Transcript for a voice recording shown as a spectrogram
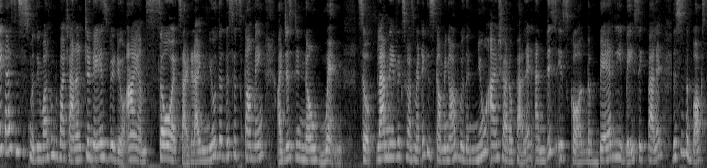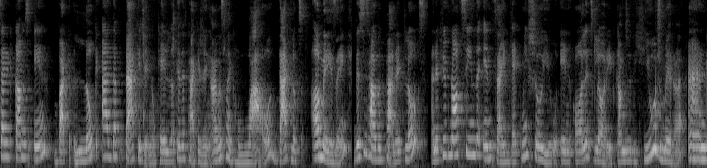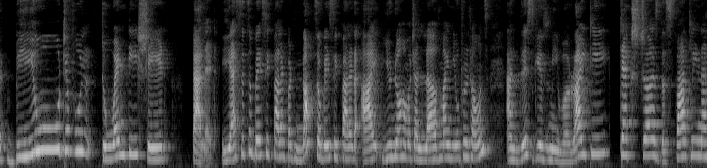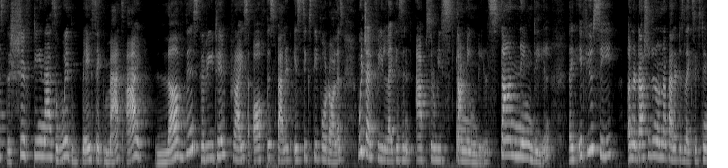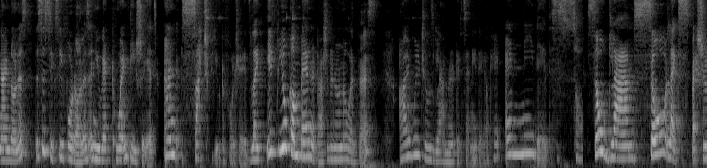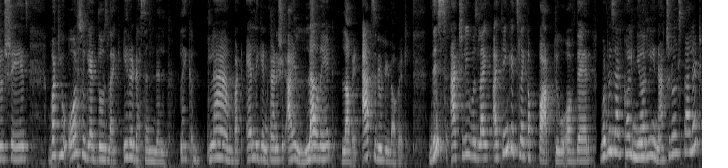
Hey guys, this is Smriti. Welcome to my channel. Today's video, I am so excited. I knew that this is coming. I just didn't know when. So Glaminatrix Cosmetic is coming out with a new eyeshadow palette and this is called the Barely Basic palette. This is the box that it comes in but look at the packaging, okay? Look at the packaging. I was like, wow, that looks amazing. This is how the palette looks and if you've not seen the inside, let me show you in all its glory. It comes with a huge mirror and beautiful 20 shade palette. Yes, it's a basic palette, but not so basic palette. I, you know how much I love my neutral tones and this gives me variety, textures, the sparkliness, the shiftiness with basic mattes. I love this. The retail price of this palette is $64, which I feel like is an absolutely stunning deal. Stunning deal. Like if you see a Natasha Denona palette is like $69. This is $64 and you get 20 shades and such beautiful shades. Like if you compare Natasha Denona with this, I will choose Glaminatrix any day, okay? Any day. This is so, so glam, so like special shades. But you also get those like iridescent, like glam but elegant kind of shade. I love it, love it, absolutely love it. This actually was like, I think it's like a part two of their, what was that called? Nearly Naturals palette?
